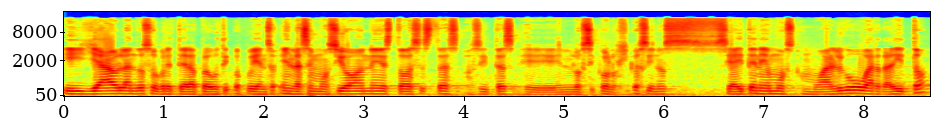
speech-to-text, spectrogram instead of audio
y ya hablando sobre terapéutico, pienso en las emociones, todas estas cositas, eh, en lo psicológico, si, nos, si ahí tenemos como algo guardadito,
